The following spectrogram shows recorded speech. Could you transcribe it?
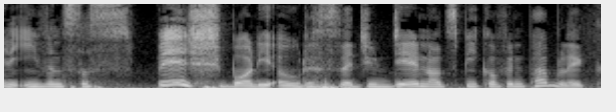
and even suspicious body odors that you dare not speak of in public.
